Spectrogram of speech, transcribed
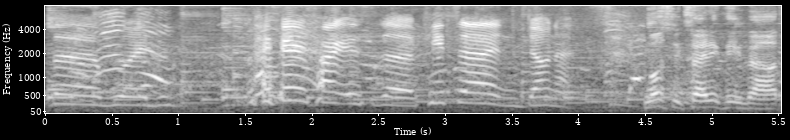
the wood. My favorite part is the pizza and donuts. The Most exciting thing about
